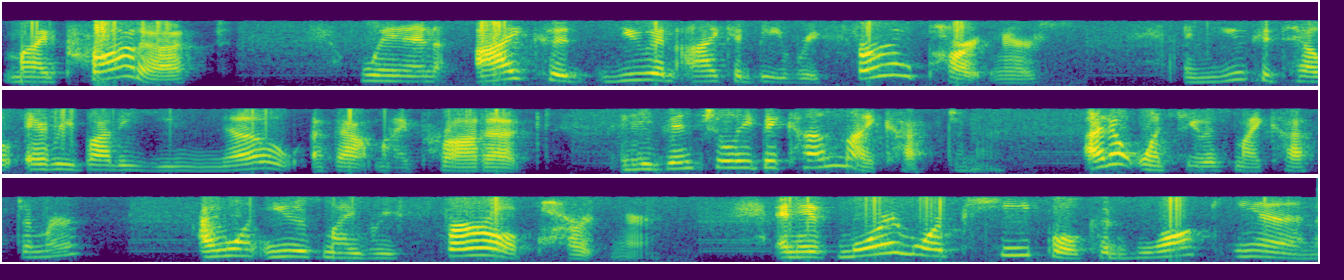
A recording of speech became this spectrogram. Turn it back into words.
my product when I could you and I could be referral partners and you could tell everybody you know about my product and eventually become my customer. I don't want you as my customer. I want you as my referral partner. And if more and more people could walk in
